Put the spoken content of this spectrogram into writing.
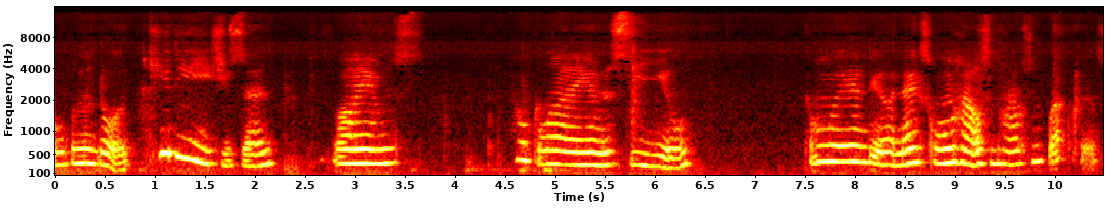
opened the door. Kitty, she said, I am, how glad I am to see you. Come right into a nice warm house and have some breakfast.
